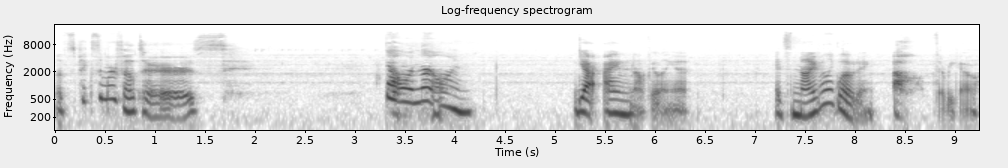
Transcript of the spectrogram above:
Let's pick some more filters. That one, that one. Yeah, I'm not feeling it. It's not even like loading. Oh, there we go.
